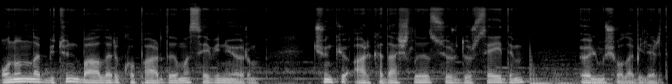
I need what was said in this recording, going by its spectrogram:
Onunla bütün bağları kopardığıma seviniyorum. Çünkü arkadaşlığı sürdürseydim ölmüş olabilirdim.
